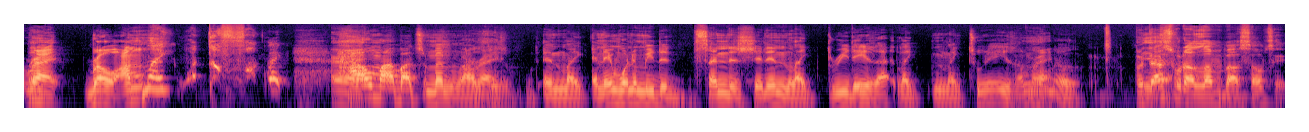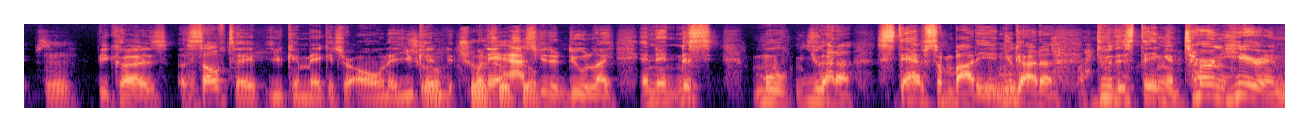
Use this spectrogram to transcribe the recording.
Right. bro, I'm like, what the fuck? Like, how am I about to memorize Right. this? And like, and they wanted me to send this shit in like three days, like in like two days. I'm like, Right. bro. But that's what I love about self tapes because a self tape you can make it your own, and you Mm. True, can true, when they true, ask you to do like, and then this move you gotta stab somebody, and you Mm. gotta do this thing and turn here and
